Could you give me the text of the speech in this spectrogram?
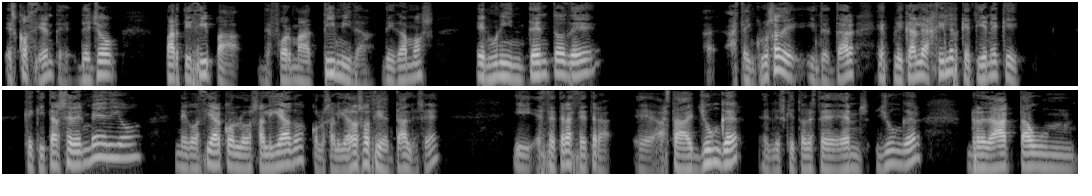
es consciente. De hecho, participa de forma tímida, digamos, en un intento de, hasta incluso de intentar explicarle a Hitler que tiene que, quitarse del medio, negociar con los aliados, con los aliados occidentales, ¿eh? y etcétera, etcétera. Eh, hasta Junger, el escritor este Ernst Junger, redacta un,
